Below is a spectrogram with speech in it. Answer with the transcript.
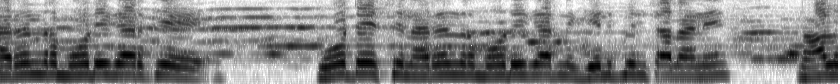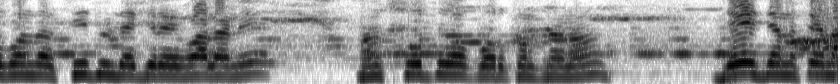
నరేంద్ర మోడీ గారికి ఓటేసి నరేంద్ర మోడీ గారిని గెలిపించాలని నాలుగు వందల సీట్ల దగ్గర ఇవ్వాలని మనస్ఫూర్తిగా కోరుకుంటున్నాను. జై జనసేన.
